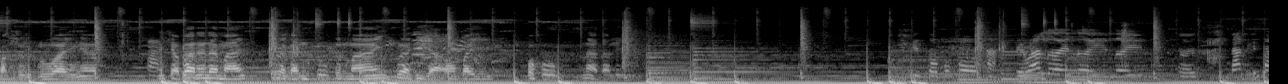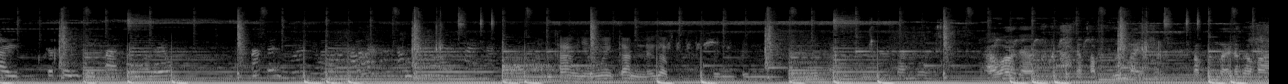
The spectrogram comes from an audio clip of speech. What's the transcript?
ผักสวนครัวอย่างเนี้ยครับให้ชาวบ้านนั้นได้ไม้เพื่อกันปลูกต้นไม้เพื่อที่จะเอาไปเพาะปลูกหน้าตาลีติดต่อปภค่ะแต่ว่าเลยเลยเลยเอ่อด้านนี้ไปจะเป็นเข กั้นแล้วก็เป็นเป็นถามว่าจะจะปรับพื้นใหม่ปรับพื้นใหม่แล้วก็มา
